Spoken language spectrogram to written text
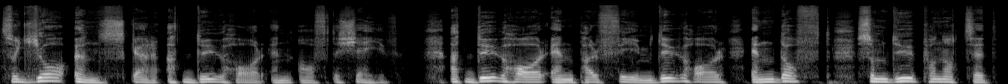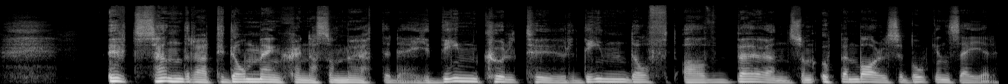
Så jag önskar att du har en aftershave. Att du har en parfym, du har en doft som du på något sätt utsöndrar till de människorna som möter dig. Din kultur, din doft av bön som Uppenbarelseboken säger,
